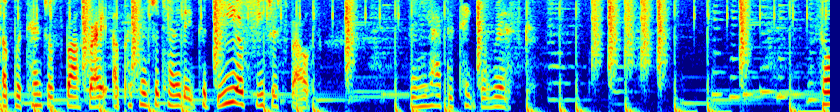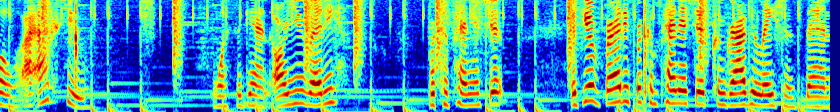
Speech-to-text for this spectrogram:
a potential spouse, right? A potential candidate to be your future spouse, then you have to take the risk. So I ask you once again, are you ready for companionship? If you're ready for companionship, congratulations, then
